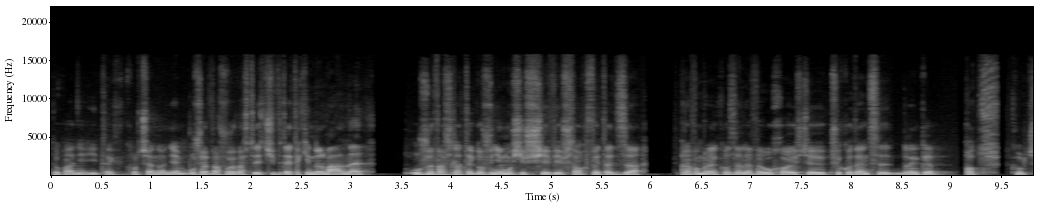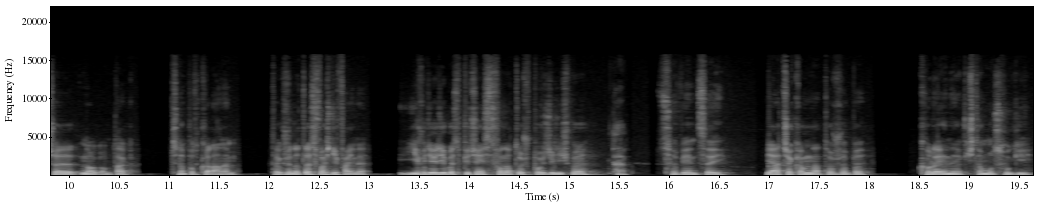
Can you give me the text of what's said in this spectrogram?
dokładnie. I tak, kurczę, no nie wiem, używasz, używasz, to jest ci wydaje takie normalne. Używasz dlatego, że nie musisz się, wiesz, tam chwytać za prawą ręką, za lewe ucho, jeszcze przykładając rękę pod, kurczę, nogą, tak? Czy na pod kolanem. Także no to jest właśnie fajne. Jeżeli chodzi o bezpieczeństwo, no to już powiedzieliśmy. Tak. Co więcej, ja czekam na to, żeby kolejne jakieś tam usługi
